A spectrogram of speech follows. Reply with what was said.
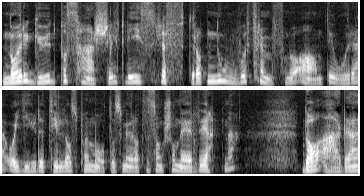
når Gud på særskilt vis løfter opp noe fremfor noe annet i ordet og gir det til oss på en måte som gjør at det sanksjonerer hjertene, da er det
